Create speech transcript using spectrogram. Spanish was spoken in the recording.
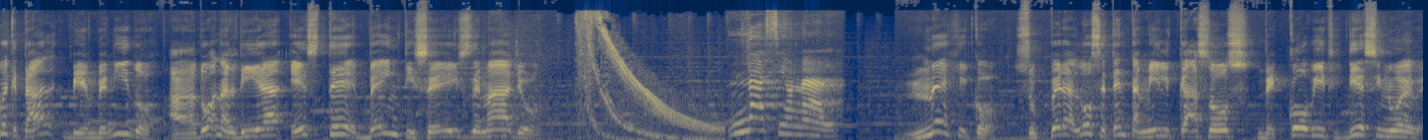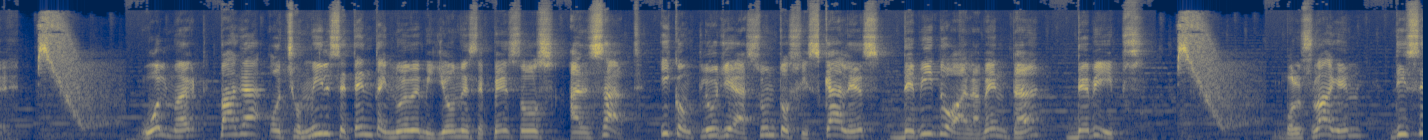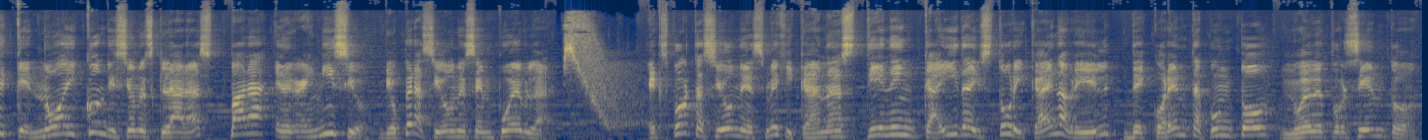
Hola, ¿qué tal? Bienvenido a Aduana al Día este 26 de mayo. Nacional. México supera los 70.000 casos de COVID-19. Walmart paga 8.079 millones de pesos al SAT y concluye asuntos fiscales debido a la venta de VIPs. Volkswagen dice que no hay condiciones claras para el reinicio de operaciones en Puebla. Exportaciones mexicanas tienen caída histórica en abril de 40.9%.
